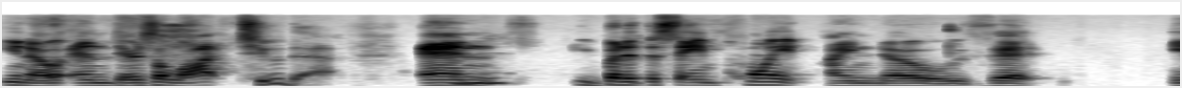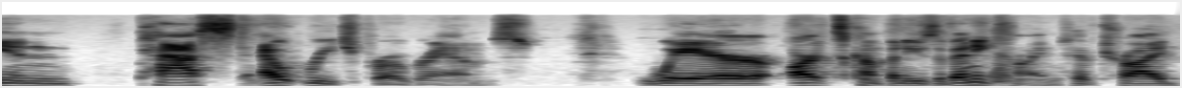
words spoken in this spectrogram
you know, and there's a lot to that. And, but at the same point, I know that in past outreach programs where arts companies of any kind have tried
